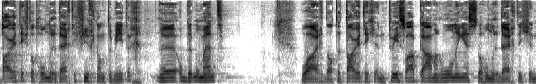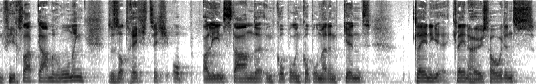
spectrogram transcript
80 tot 130 vierkante meter uh, op dit moment. Waar dat de 80 een twee-slaapkamerwoning is, de 130 een vier-slaapkamerwoning. Dus dat richt zich op alleenstaande, een koppel, een koppel met een kind, kleine, kleine huishoudens.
